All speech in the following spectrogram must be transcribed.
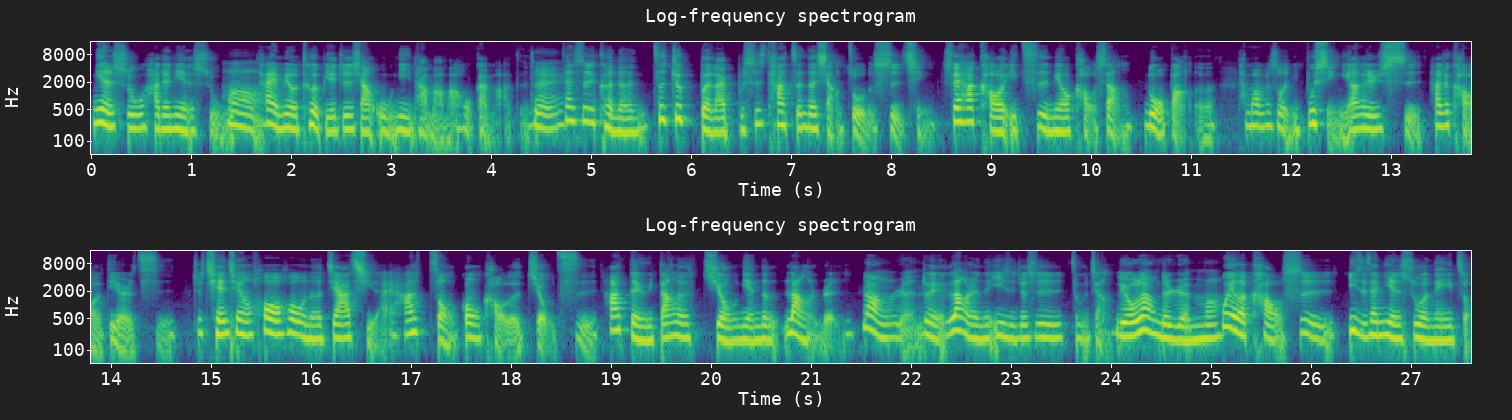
念书，他就念书。嗯他也没有特别就是想忤逆他妈妈或干嘛的。对，但是可能这就本来不是他真的想做的事情，所以他考了一次没有考上，落榜了。他妈妈说你不行，你要再去试。他就考了第二次，就前前后后呢加起来，他总共考了九次，他等于当了九年的浪人。浪人，，对，浪人的意思就是怎么讲？流浪的人吗？为了考试一直在念书的那一种，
